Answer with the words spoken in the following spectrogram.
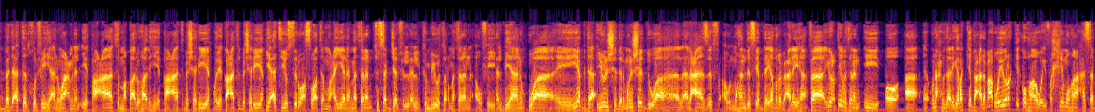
بدأت تدخل فيه أنواع من الإيقاعات ثم قالوا هذه إيقاعات بشرية والإيقاعات البشرية يأتي يصدر أصواتا معينة مثلا تسجل في الكمبيوتر مثلا أو في البيانو ويبدأ ينشد المنشد والعازف أو المهندس يبدأ يضرب عليها فيعطي مثلا إي أو آ ونحو ذلك يركبها على بعض ويرققها ويفخمها حسب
